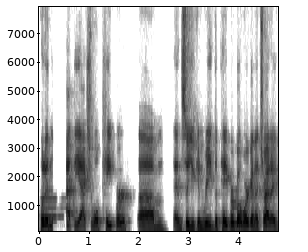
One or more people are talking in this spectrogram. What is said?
put in at the actual paper, um, and so you can read the paper. But we're going to try to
